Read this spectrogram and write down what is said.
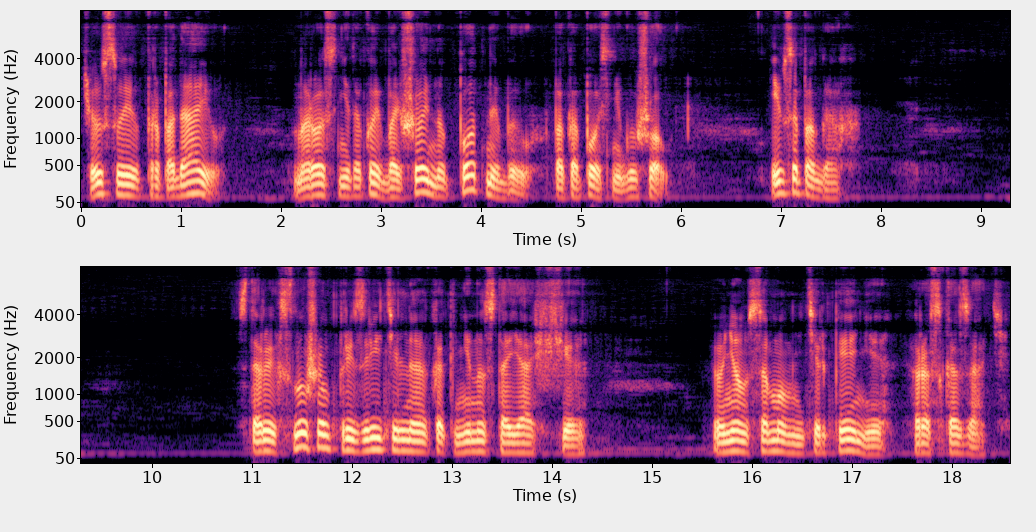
Чувствую, пропадаю. Мороз не такой большой, но потный был, пока по снегу шел. И в сапогах. Старых слушал презрительно, как ненастоящее. В нем самом нетерпение рассказать.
